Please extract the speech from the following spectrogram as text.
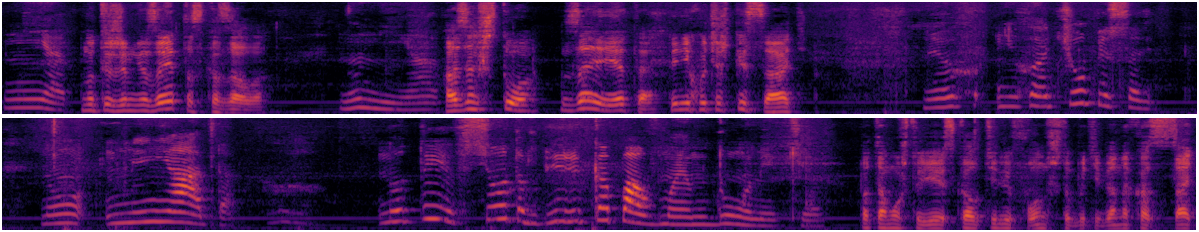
Нет. Ну ты же мне за это сказала. Ну нет. А за что? За это. Ты не хочешь писать. Ну, Я не хочу писать, но меня-то... Но ты все там перекопал в моем домике. Потому что я искал телефон, чтобы тебя наказать.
